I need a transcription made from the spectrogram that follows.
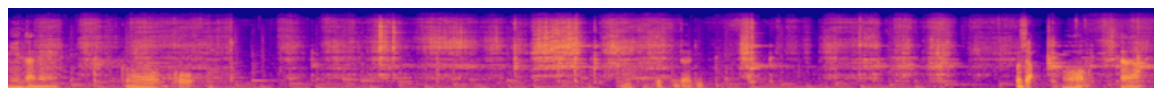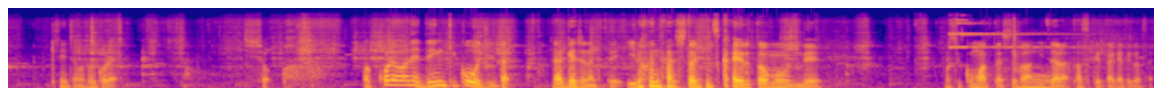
見えたね。このこち左。うよっしゃ。お来たらきてんちゃいますこれ。しょ。まあこれはね電気工事だだけじゃなくていろんな人に使えると思うんでもし困った人がいたら助けてあげてください。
